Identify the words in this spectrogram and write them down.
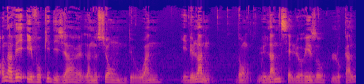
On avait évoqué déjà la notion de WAN et de LAN. Donc, le LAN, c'est le réseau local.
